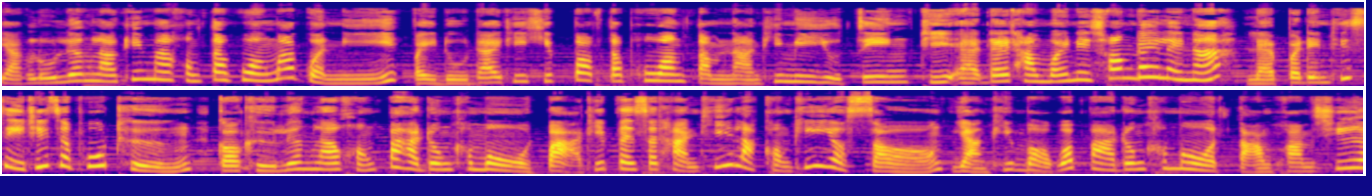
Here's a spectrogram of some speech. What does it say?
อยากรู้เรื่องราวที่มาของตาพวงมากกว่านี้ ไปดูได้ที่คลิปปอบตาพวงตำนานที่มีอยู่จริง ที่แอดได้ทำไว้ในช่องได้เลยนะ และประเด็นที่ 4 ที่จะพูดถึง ก็คือเรื่องราวของป่าดงขโมดป่าที่เป็นสถานที่หลักของที่หยดสองอย่างที่บอกว่าป่าดงขโมดตามความเชื่อ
